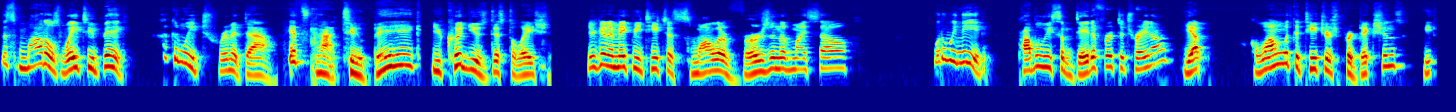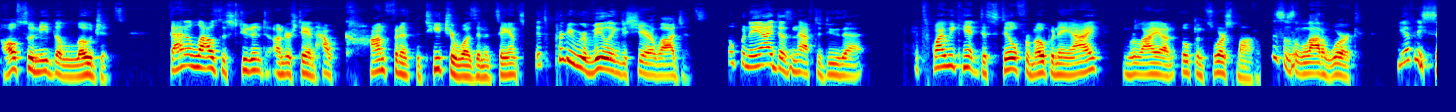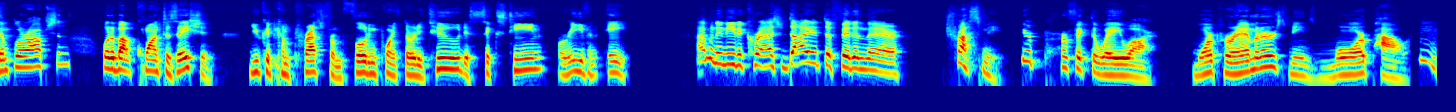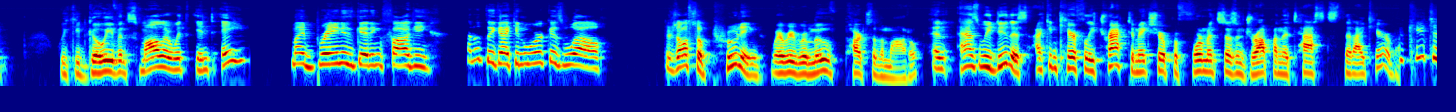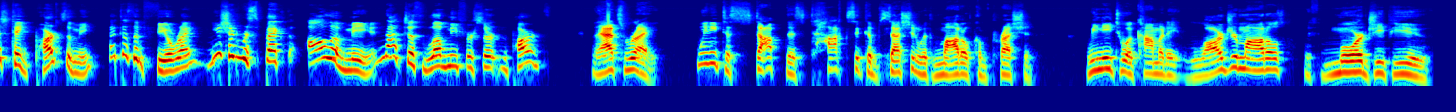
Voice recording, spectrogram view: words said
This model's way too big. How can we trim it down? It's not too big. You could use distillation. You're gonna make me teach a smaller version of myself? What do we need? Probably some data for it to train on? Yep. Along with the teacher's predictions, we also need the logits. That allows the student to understand how confident the teacher was in its answer. It's pretty revealing to share logits. OpenAI doesn't have to do that. It's why we can't distill from OpenAI and rely on open source models. This is a lot of work. Do you have any simpler options? What about quantization? You could compress from floating point 32 to 16 or even 8. I'm gonna need a crash diet to fit in there. Trust me, you're perfect the way you are. More parameters means more power. Hmm. We could go even smaller with int 8. My brain is getting foggy. I don't think I can work as well. There's also pruning where we remove parts of the model. And as we do this, I can carefully track to make sure performance doesn't drop on the tasks that I care about. You can't just take parts of me. That doesn't feel right. You should respect all of me and not just love me for certain parts. That's right. We need to stop this toxic obsession with model compression. We need to accommodate larger models with more GPUs.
